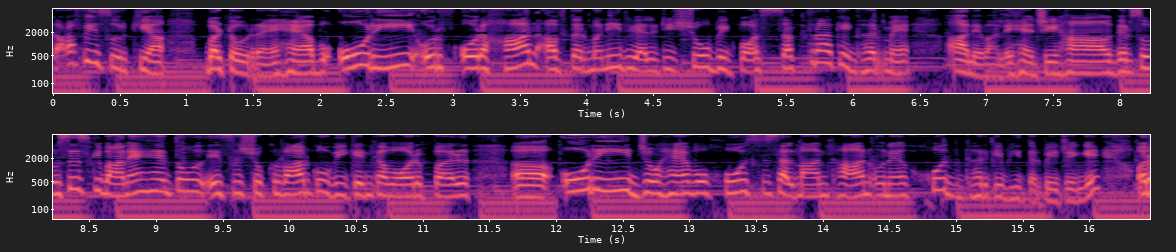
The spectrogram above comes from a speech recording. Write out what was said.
काफ़ी सुर्खियाँ बटोर रहे हैं। अब ओरी, उर्फ़ Orhan Awatramani reality show Bigg Boss सत्रह के घर में आने वाले हैं। जी हाँ अगर सोर्सेज की माने हैं तो इस शुक्रवार को वीकेंड का वॉर पर ओरी जो है वो होस्ट सलमान खान उन्हें खुद घर के भीतर भेजेंगे। और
